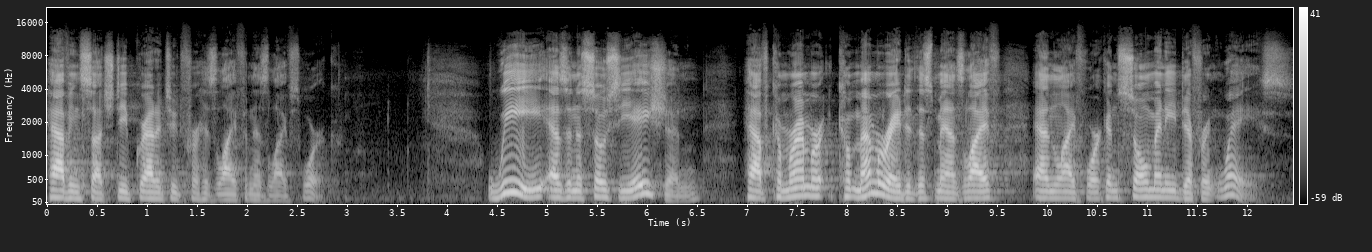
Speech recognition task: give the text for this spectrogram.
having such deep gratitude for his life and his life's work. We, as an association, have commemor- commemorated this man's life and life work in so many different ways.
